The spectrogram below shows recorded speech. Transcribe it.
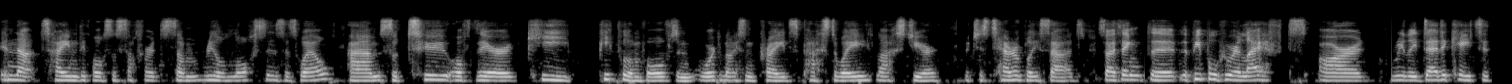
in that time, they've also suffered some real losses as well. Um, so, two of their key people involved in organising prides passed away last year, which is terribly sad. So I think the, the people who are left are really dedicated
